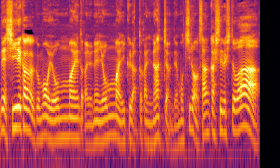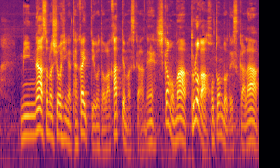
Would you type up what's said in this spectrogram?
ね、仕入れ価格も4万円とかいうね4万いくらとかになっちゃうんでもちろん参加してる人はみんなその商品が高いっていうことは分かってますからね。しかもまあプロがほとんどですから、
